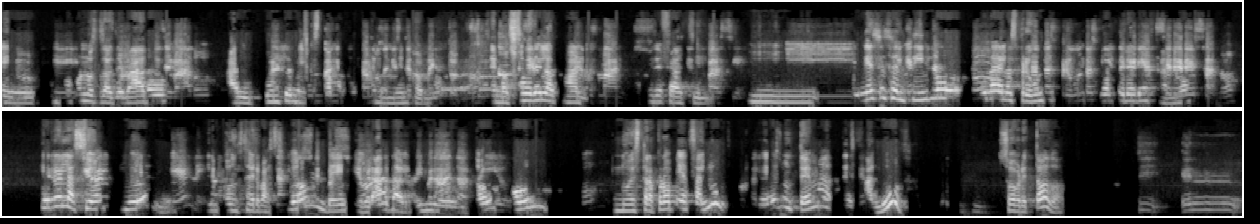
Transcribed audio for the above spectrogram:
eh, un poco nos ha llevado al punto en el que estamos en este momento, Se nos fue de las manos, de fácil. Y en ese sentido, una de las preguntas que hacer era esa, ¿no? ¿Qué relación tiene la conservación de quebrada, río, con nuestra propia salud? Porque es un tema de salud sobre todo. Sí, en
